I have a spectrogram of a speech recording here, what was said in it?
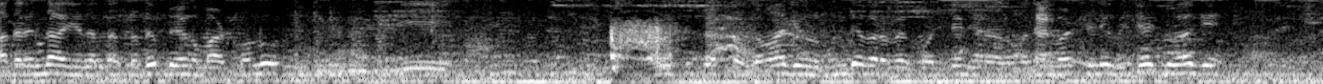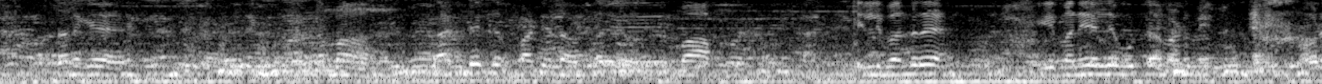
ಆದ್ದರಿಂದ ಇದನ್ನು ಸದುಪಯೋಗ ಮಾಡಿಕೊಂಡು ಈ ಶೋಷಿತಂಥ ಸಮಾಜಗಳು ಮುಂದೆ ಬರಬೇಕು ಅಂತೇಳಿ ನಾನು ಮನವಿ ಮಾಡ್ತೀನಿ. ವಿಶೇಷವಾಗಿ ನನಗೆ ನಮ್ಮ ರಾಜಶೇಖರ್ ಪಾಟೀಲ್ ಅವ್ರ ತಂದೆ ತುಂಬ ಇಲ್ಲಿ ಬಂದರೆ ಈ ಮನೆಯಲ್ಲೇ ಊಟ ಮಾಡಬೇಕು. ಅವರ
